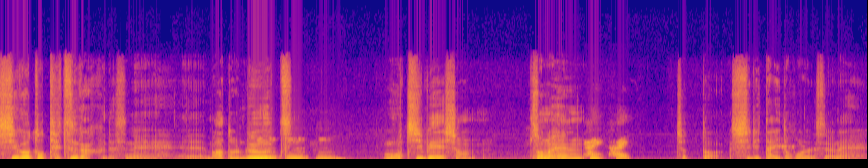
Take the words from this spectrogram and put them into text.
仕事哲学ですね、えーまあ、あとルーツ、うんうんうん。モチベーション。その辺はいはい。ちょっと知りたいところですよね。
